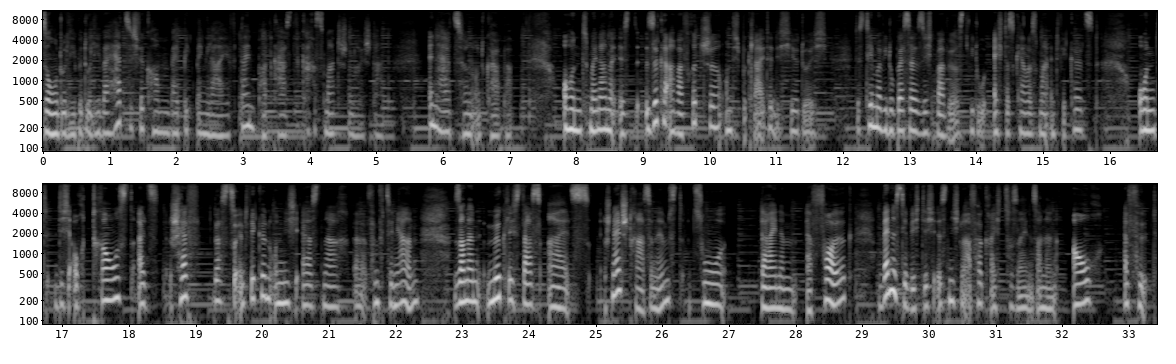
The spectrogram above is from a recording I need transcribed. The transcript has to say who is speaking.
Speaker 1: So, du Liebe, du Lieber, herzlich willkommen bei Big Bang Live, dein Podcast für charismatischen Neustart in Herz, Hirn und Körper. Und mein Name ist Silke Ava Fritsche und ich begleite dich hier durch das Thema, wie du besser sichtbar wirst, wie du echtes Charisma entwickelst und dich auch traust, als Chef das zu entwickeln und nicht erst nach äh, 15 Jahren, sondern möglichst das als Schnellstraße nimmst zu deinem Erfolg, wenn es dir wichtig ist, nicht nur erfolgreich zu sein, sondern auch erfüllt.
